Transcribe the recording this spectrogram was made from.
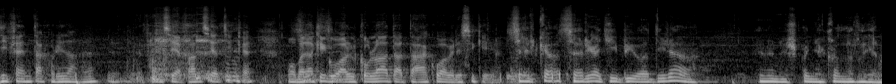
diferentak hori da, eh? Frantzia, frantziatik, eh? Bo, badakigu alkola eta takoa bereziki. eh? zerka, zerga txipi bat dira, hemen Espainiako aldardian.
